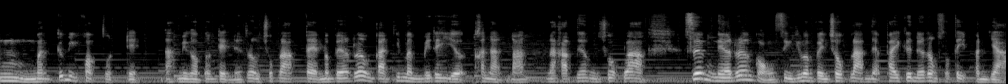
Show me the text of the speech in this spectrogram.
อืมมันก็มีความโดดเด่นนะมีความโดดเด่นในเรื่องโชคลาภแต่มันเป็นเรื่องการที่มันไม่ได้เยอะขนาดนั้นนะครับเรื่องของโชคลาภซึ่งในเรื่องของสิ่งที่มันเป็นโชคลาภเนี่ยไพ่ขึ้นในเรื่องสติปัญญา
